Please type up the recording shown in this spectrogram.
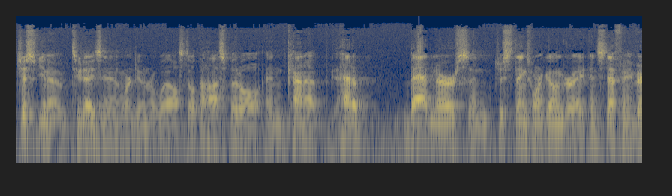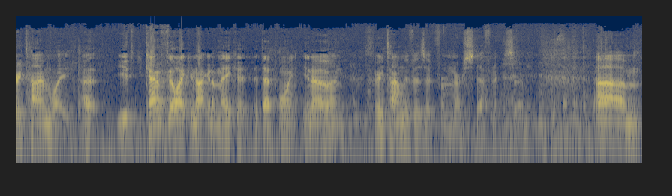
just, you know, two days in, weren't doing real well, still at the hospital, and kind of had a bad nurse and just things weren't going great. And Stephanie, very timely. Uh, you, you kind of feel like you're not going to make it at that point, you know, and very timely visit from Nurse Stephanie. So, um,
